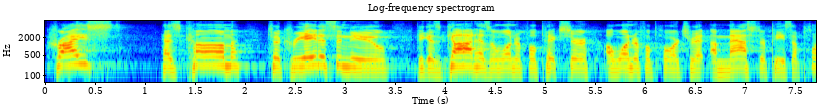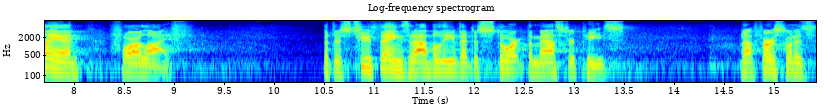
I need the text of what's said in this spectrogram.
Christ has come to create us anew because God has a wonderful picture, a wonderful portrait, a masterpiece, a plan for our life. But there's two things that I believe that distort the masterpiece that first one is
